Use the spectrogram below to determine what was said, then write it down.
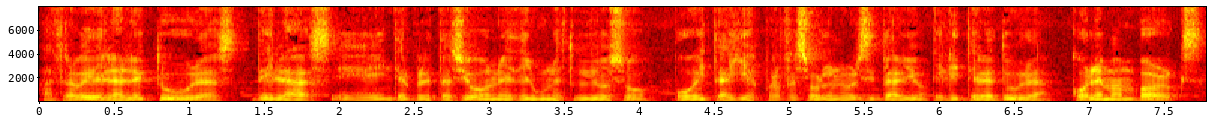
a través de las lecturas, de las eh, interpretaciones de un estudioso, poeta y ex profesor universitario de literatura, Coleman Burks,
